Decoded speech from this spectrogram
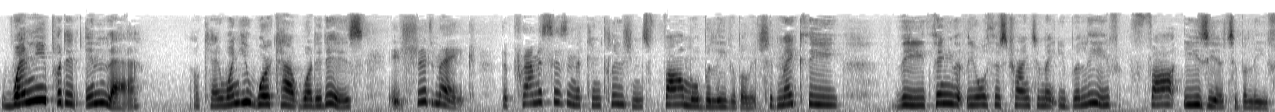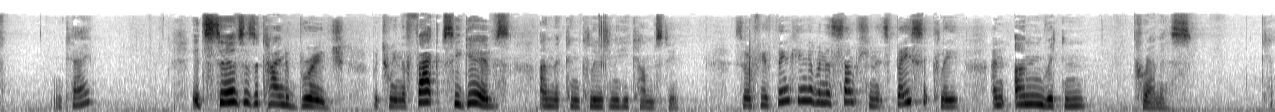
when you put it in there, okay, when you work out what it is, it should make the premises and the conclusions far more believable. It should make the the thing that the author is trying to make you believe far easier to believe. Okay? It serves as a kind of bridge between the facts he gives and the conclusion he comes to. So if you're thinking of an assumption, it's basically an unwritten premise. Okay?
